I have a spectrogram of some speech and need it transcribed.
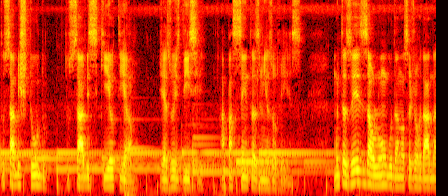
tu sabes tudo, tu sabes que eu te amo. Jesus disse-lhe: Apacenta as minhas ovelhas. Muitas vezes, ao longo da nossa jornada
